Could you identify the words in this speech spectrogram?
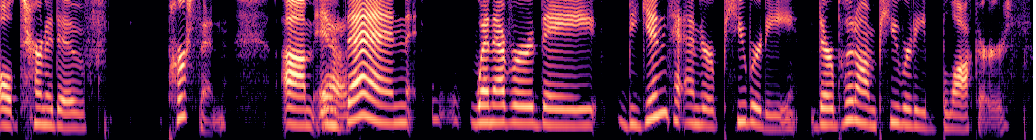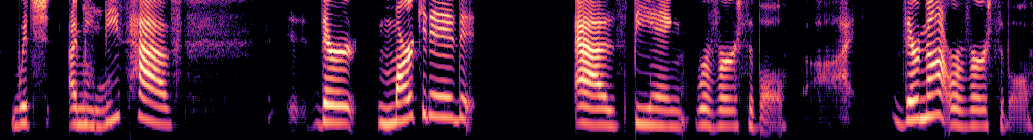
alternative person um, and Yeah. then, whenever they begin to enter puberty, they're put on puberty blockers, which, I mean, these have, they're marketed as being reversible. They're not reversible.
